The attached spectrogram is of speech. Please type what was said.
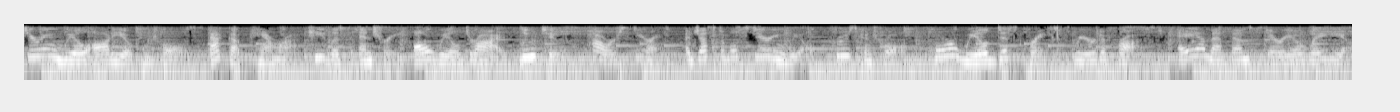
steering wheel audio controls, backup camera, keyless entry, all-wheel drive, Bluetooth, power steering, adjustable steering wheel, cruise control, four-wheel disc brakes, rear defrost, AM FM stereo radio,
